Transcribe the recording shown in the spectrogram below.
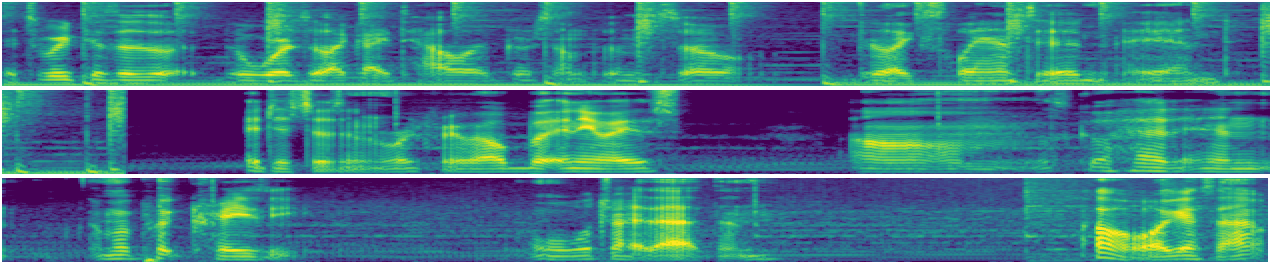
It's weird because the, words are like italic or something, so they're like slanted and it just doesn't work very well. But anyways, um, let's go ahead and I'm gonna put crazy. Well, we'll try that then. Oh, I guess that.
